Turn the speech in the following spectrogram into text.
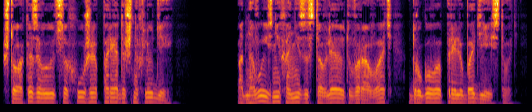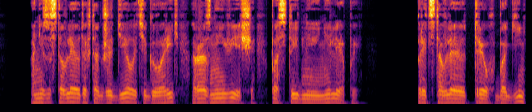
что оказываются хуже порядочных людей. Одного из них они заставляют воровать, другого прелюбодействовать, они заставляют их также делать и говорить разные вещи, постыдные и нелепые. Представляют трех богинь,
